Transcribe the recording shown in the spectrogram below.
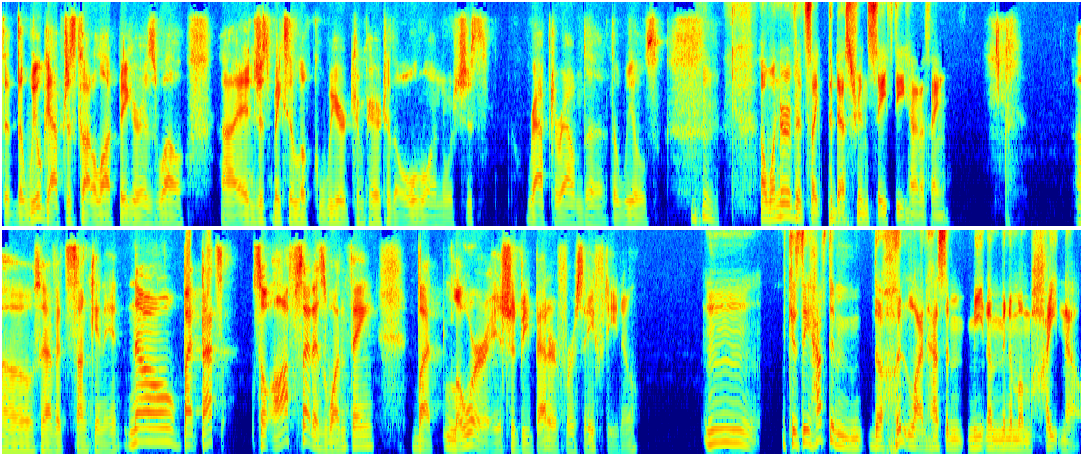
the, the wheel gap just got a lot bigger as well. Uh, it just makes it look weird compared to the old one, which just wrapped around the the wheels. I wonder if it's like pedestrian safety kind of thing. Oh, so have it sunken in? No, but that's so offset is one thing, but lower it should be better for safety. No. Mm, because they have to the hood line has to meet a minimum height now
